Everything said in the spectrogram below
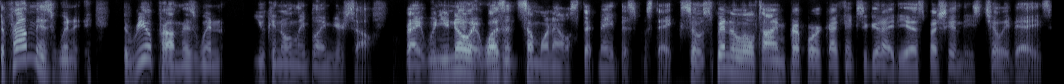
The problem is when the real problem is when you can only blame yourself, right? When you know it wasn't someone else that made this mistake. So spend a little time prep work, I think is a good idea, especially in these chilly days.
